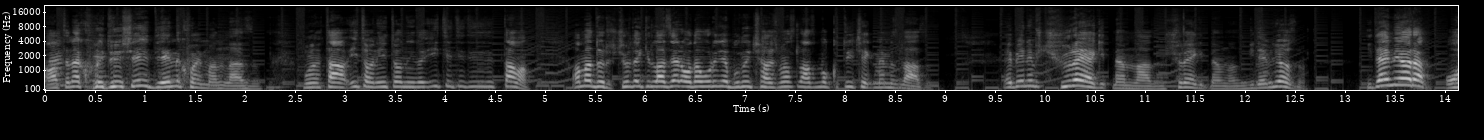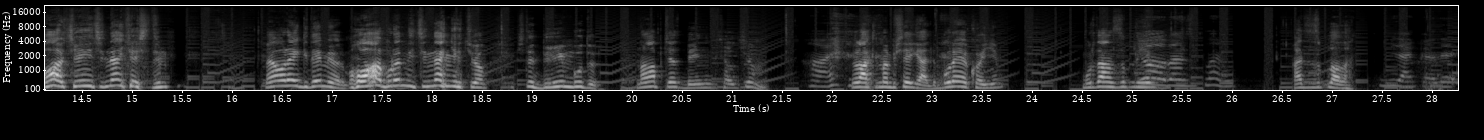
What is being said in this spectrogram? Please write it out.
Altına koyduğun şeyi diğerini koyman lazım. Bunu tamam it onu it onu it it it it, it. tamam. Ama dur şuradaki lazer ona vurunca bunun çalışması lazım. O kutuyu çekmemiz lazım. E benim şuraya gitmem lazım. Şuraya gitmem lazım. Gidebiliyoruz mu? Gidemiyorum. Oha şeyin içinden geçtim. Ben oraya gidemiyorum. Oha buranın içinden geçiyorum. İşte beyin budur. Ne yapacağız? Beynin çalışıyor mu? Hayır. Dur aklıma bir şey geldi. Buraya koyayım. Buradan zıplayayım. Yo ben zıplarım. Hadi zıpla lan. Bir dakika de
